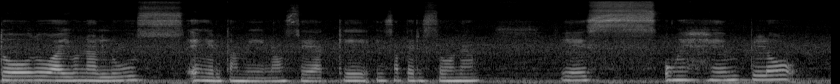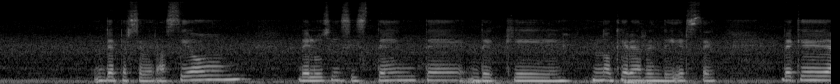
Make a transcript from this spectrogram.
todo hay una luz en el camino, o sea que esa persona es un ejemplo de perseveración, de luz insistente, de que no quiere rendirse, de que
